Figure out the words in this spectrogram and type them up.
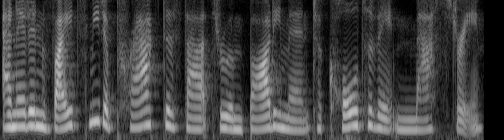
And it invites me to practice that through embodiment to cultivate mastery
